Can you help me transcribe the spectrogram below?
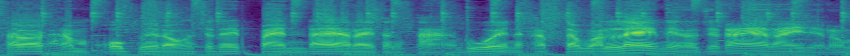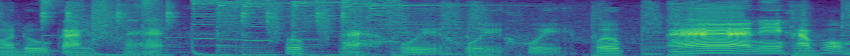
ถ้าเราทำครบเนี่ยเราก็จะได้แปลนได้อะไรต่างๆด้วยนะครับ แต่วันแรกเนี่ยเราจะได้อะไรเดี๋ยวเรามาดูกันนะฮะปุ๊บอะคุยคุยคุยปุ๊บอ่านี่ครับผม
